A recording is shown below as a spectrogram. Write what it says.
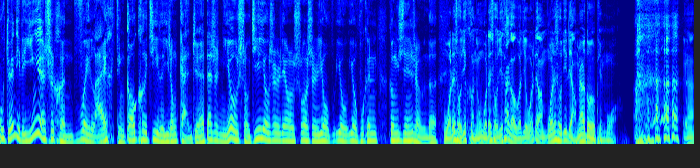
我觉得你的音乐是很未来、挺高科技的一种感觉。但是你又手机又是又说是又又又不跟更新什么的。我这手机可能，我这手机太高科技，我两我这手机两面都有屏幕。你看。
